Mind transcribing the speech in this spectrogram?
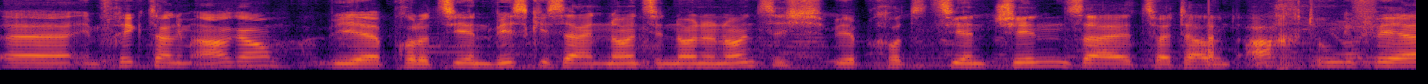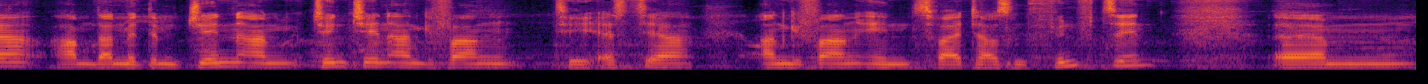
äh, im Fricktal im Aargau. Wir produzieren Whisky seit 1999. Wir produzieren Gin seit 2008 ungefähr. Haben dann mit dem Gin an, Gin Gin angefangen, TSCA angefangen in 2015. Ähm,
